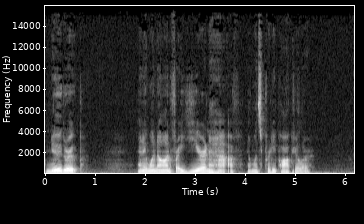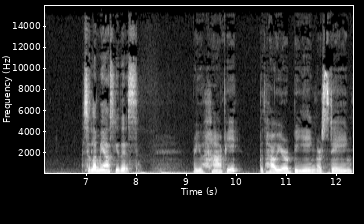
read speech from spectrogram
New group. And it went on for a year and a half and was pretty popular. So let me ask you this Are you happy with how you're being or staying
